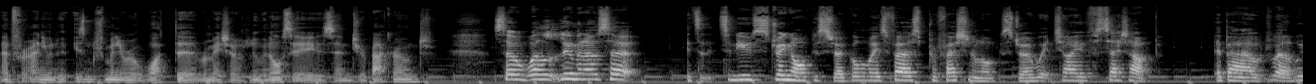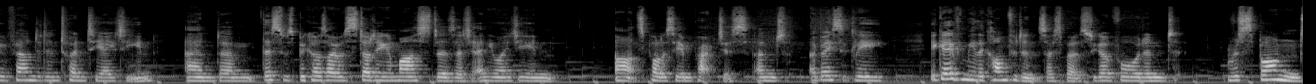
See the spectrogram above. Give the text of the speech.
And for anyone who isn't familiar with what the Remeta Luminosa is and your background, So, well, Luminosa, it's a, it's a new string orchestra, Galway's first professional orchestra, which I've set up about, well, we were founded in 2018. And um, this was because I was studying a master's at NUIG in arts policy and practice. And I basically, it gave me the confidence, I suppose, to go forward and respond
